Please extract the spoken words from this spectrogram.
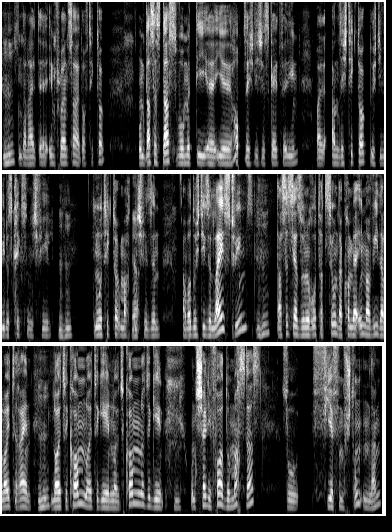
mhm. Sind dann halt äh, Influencer halt auf TikTok. Und das ist das, womit die äh, ihr hauptsächliches Geld verdienen, weil an sich TikTok, durch die Videos kriegst du nicht viel. Mhm. Nur TikTok macht Ja. nicht viel Sinn. Aber durch diese Livestreams, Mhm. das ist ja so eine Rotation, da kommen ja immer wieder Leute rein. Mhm. Leute kommen, Leute gehen, Leute kommen, Leute gehen. Mhm. Und stell dir vor, du machst das so vier, fünf Stunden lang,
